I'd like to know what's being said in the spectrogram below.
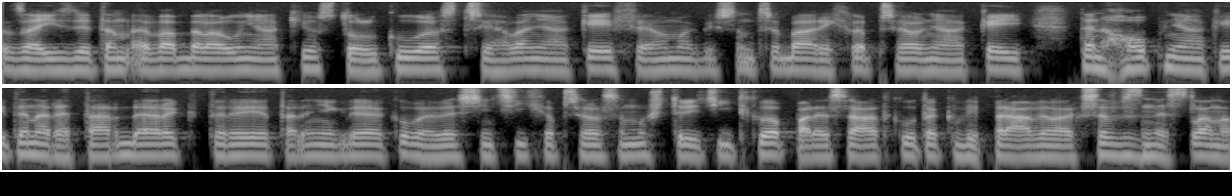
za jízdy tam Eva byla u nějakého stolku a střihala nějaký film a když jsem třeba rychle přijel nějaký ten hop, nějaký ten retarder, který je tady někde jako ve vesnicích a přijel jsem o 40 a 50, tak vyprávěla, jak se vznesla na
